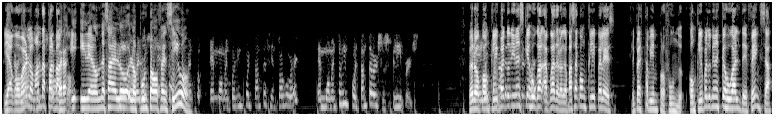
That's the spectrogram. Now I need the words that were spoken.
Y a Gobert lo mandas pa'l Pero, banco. ¿y, y de dónde salen los, los lo puntos ofensivos? En momentos, en momentos importantes siento a Gobert. En momentos importantes versus Clippers. Pero ellos con Clipper tú tienes que jugar. Acuérdate, lo que pasa con Clipper es. Clipper está bien profundo. Con Clipper tú tienes que jugar defensa,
